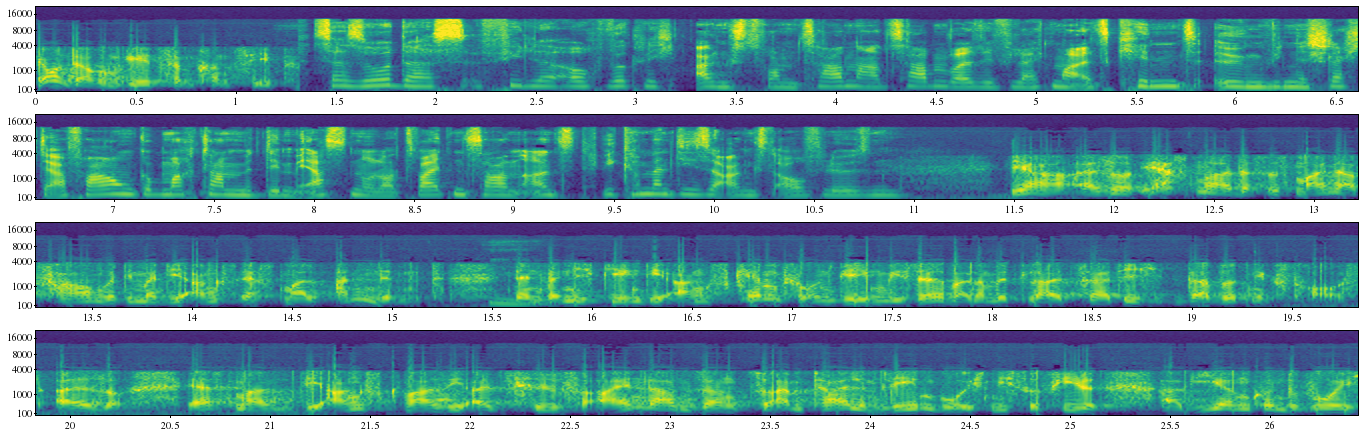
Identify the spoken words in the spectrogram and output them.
Ja und darum geht es im Prinzip. Ist ja so, dass viele auch wirklich Angst vorm Zahnarzt haben, weil sie vielleicht mal als Kind irgendwie eine schlechte Erfahrung gemacht haben mit dem ersten oder zweiten Zahnarzt. Wie kann man diese Angst auflösen? Ja, also erstmal, das ist meine Erfahrung, indem man die Angst erstmal annimmt. Denn wenn ich gegen die Angst kämpfe und gegen mich selber damit gleichzeitig, da wird nichts draus. Also erstmal die Angst quasi als Hilfe einladen, sagen, zu einem Teil im Leben, wo ich nicht so viel agieren konnte, wo ich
